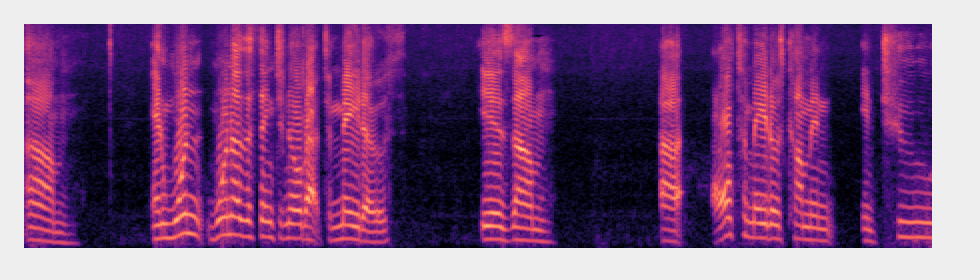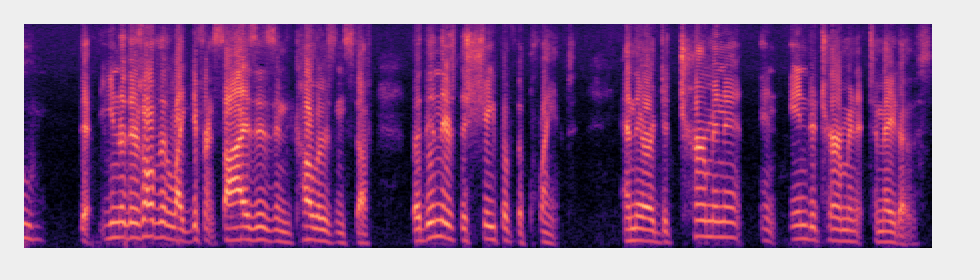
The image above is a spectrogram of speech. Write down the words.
Um, and one one other thing to know about tomatoes is um, uh, all tomatoes come in in two you know, there's all the like different sizes and colors and stuff, but then there's the shape of the plant. And there are determinate and indeterminate tomatoes.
